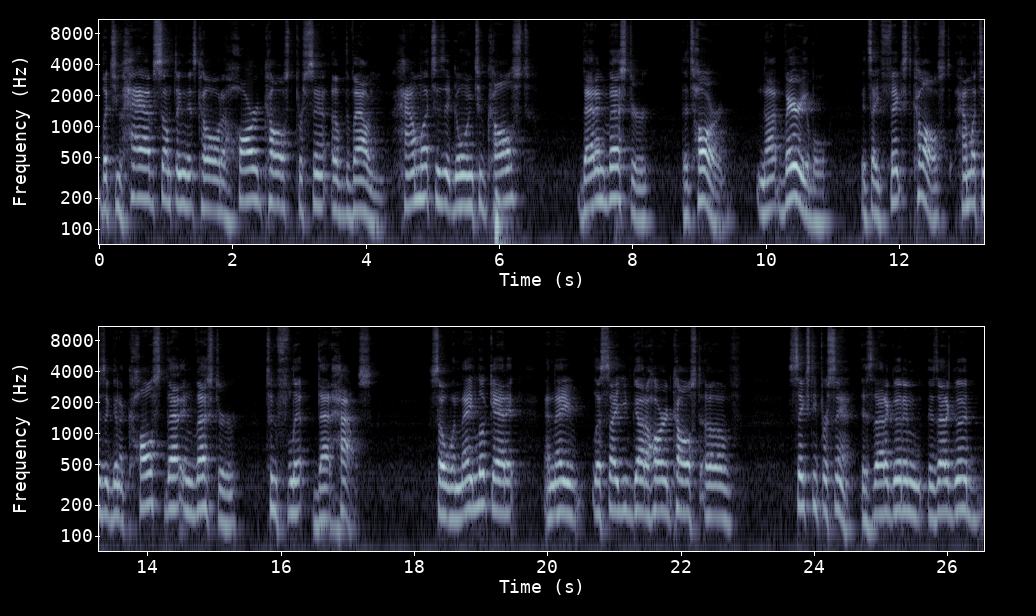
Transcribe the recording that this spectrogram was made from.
but you have something that's called a hard cost percent of the value. How much is it going to cost that investor that's hard, not variable? It's a fixed cost. How much is it going to cost that investor to flip that house? So when they look at it and they, let's say you've got a hard cost of 60%, is that a good, is that a good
